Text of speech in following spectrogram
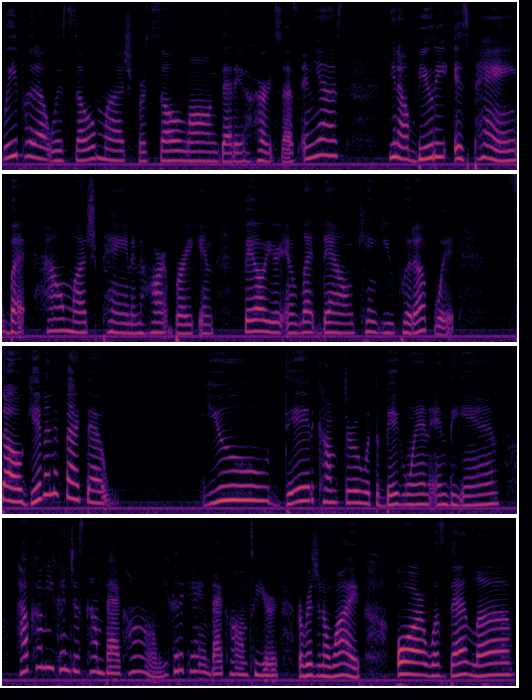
we put up with so much for so long that it hurts us. And yes, you know, beauty is pain, but how much pain and heartbreak and failure and letdown can you put up with? So, given the fact that you did come through with the big win in the end, how come you couldn't just come back home? You could have came back home to your original wife. Or was that love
